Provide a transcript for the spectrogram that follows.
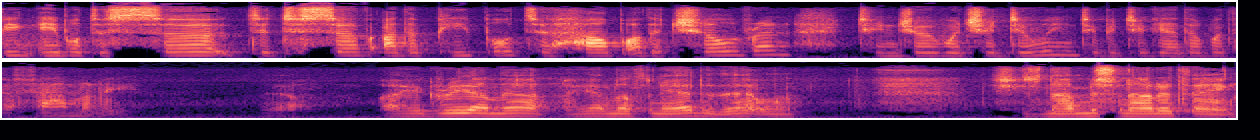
being able to serve to, to serve other people, to help other children, to enjoy what you're doing, to be together with a family. Yeah, I agree on that. I have nothing to add to that one. She's not missing out a thing.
